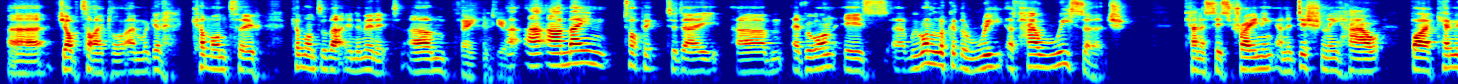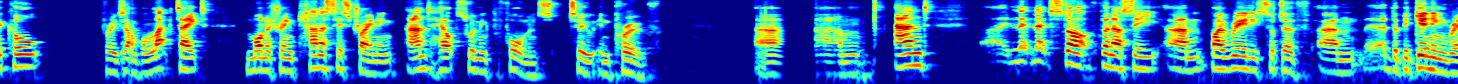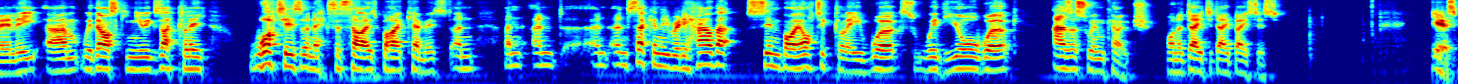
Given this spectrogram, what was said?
uh, job title, and we're going to come on to come on to that in a minute. Um, Thank you. Our, our, main topic today, um, everyone, is uh, we want to look at the re- of how research can assist training, and additionally how biochemical, for example, lactate monitoring can assist training and help swimming performance to improve. Um, and uh, let, us start, Thanasi, um, by really sort of um, at the beginning, really, um, with asking you exactly what is an exercise biochemist, and and and and and secondly, really, how that symbiotically works with your work as a swim coach on a day-to-day basis. Yes.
